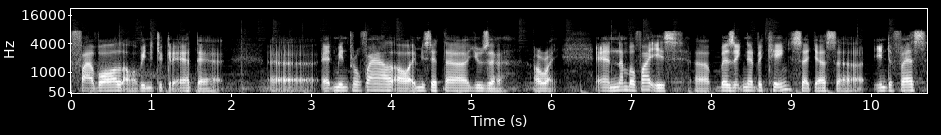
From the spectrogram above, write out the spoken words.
firewall or we need to create the uh, admin profile or administrator user. All right and number five is uh, basic networking such as uh, interface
